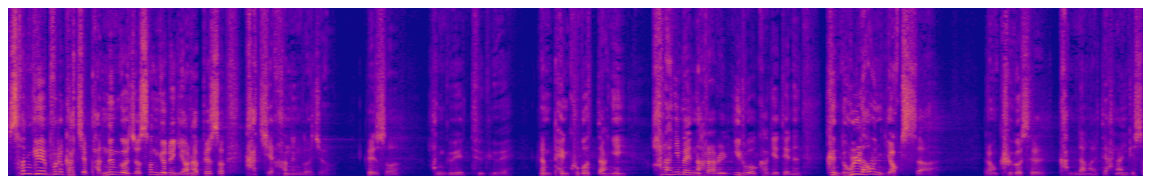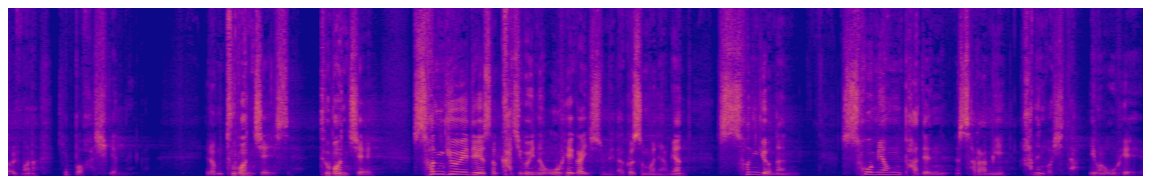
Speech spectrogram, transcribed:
선교의 불을 같이 받는 거죠. 선교는 연합해서 같이 하는 거죠. 그래서 한 교회, 두 교회, 그럼 밴쿠버 땅이 하나님의 나라를 이루어 가게 되는 그 놀라운 역사. 여러분 그것을 감당할 때 하나님께서 얼마나 기뻐하시겠는가. 여러분 두 번째 있어요. 두 번째 선교에 대해서 가지고 있는 오해가 있습니다. 그것은 뭐냐면 선교는 소명받은 사람이 하는 것이다. 이건 오해예요.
